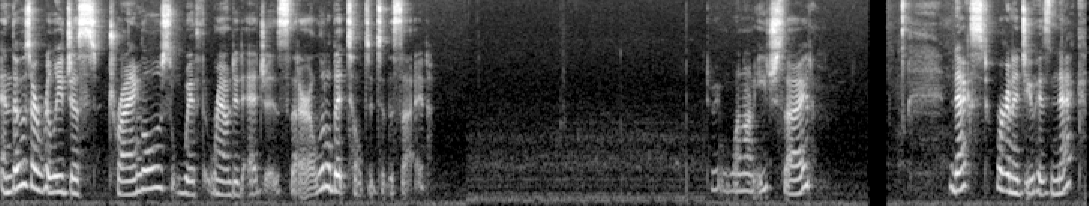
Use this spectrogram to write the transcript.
And those are really just triangles with rounded edges that are a little bit tilted to the side. Doing one on each side. Next, we're gonna do his neck.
